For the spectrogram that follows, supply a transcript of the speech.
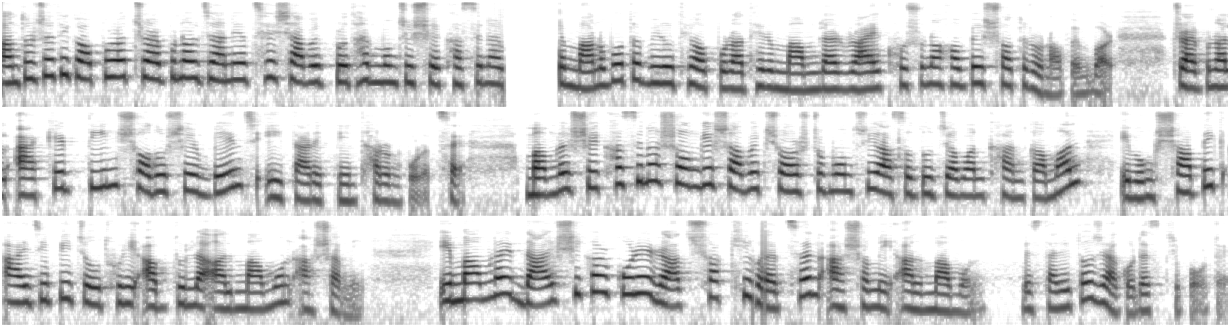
আন্তর্জাতিক অপরাধ ট্রাইব্যুনাল জানিয়েছে, সাবেক প্রধানমন্ত্রী শেখ হাসিনার মানবতা বিরোধী অপরাধের মামলার রায় ঘোষণা হবে সতেরো নভেম্বর। ট্রাইব্যুনাল একের তিন সদস্যের বেঞ্চ এই তারিখ নির্ধারণ করেছে। মামলায় শেখ হাসিনার সঙ্গে সাবেক স্বরাষ্ট্রমন্ত্রী আসাদুজ্জামান খান কামাল এবং সাবেক আইজিপি চৌধুরী আবদুল্লাহ আল মামুন আসামি। এই মামলায় দায় স্বীকার করে রাজসাক্ষী হয়েছেন আসামি আল মামুন। বিস্তারিত জাগো রিপোর্টে।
